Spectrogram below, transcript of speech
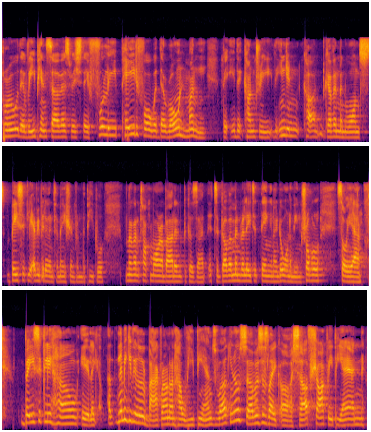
through their VPN service, which they fully paid for with their own money. The, the country, the Indian government wants basically every bit of information from the people. I'm not going to talk more about it because uh, it's a government related thing and I don't want to be in trouble. So, yeah. Basically, how it, like, uh, let me give you a little background on how VPNs work. You know, services like uh, Surfshark VPN,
